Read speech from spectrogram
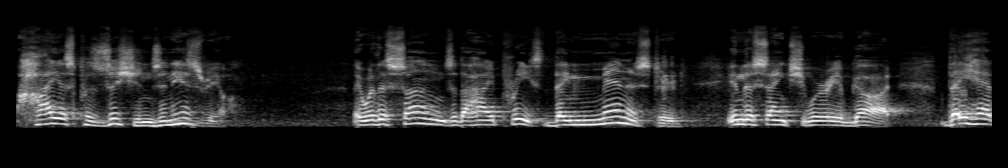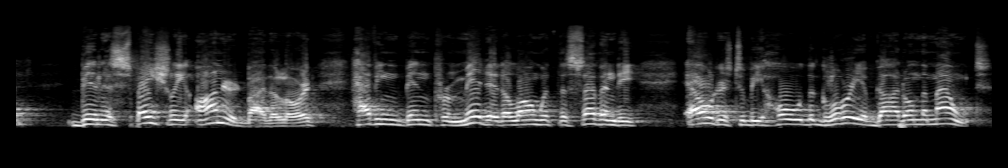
highest positions in Israel. They were the sons of the high priest. They ministered in the sanctuary of God. They had been especially honored by the Lord, having been permitted, along with the 70 elders, to behold the glory of God on the mount.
